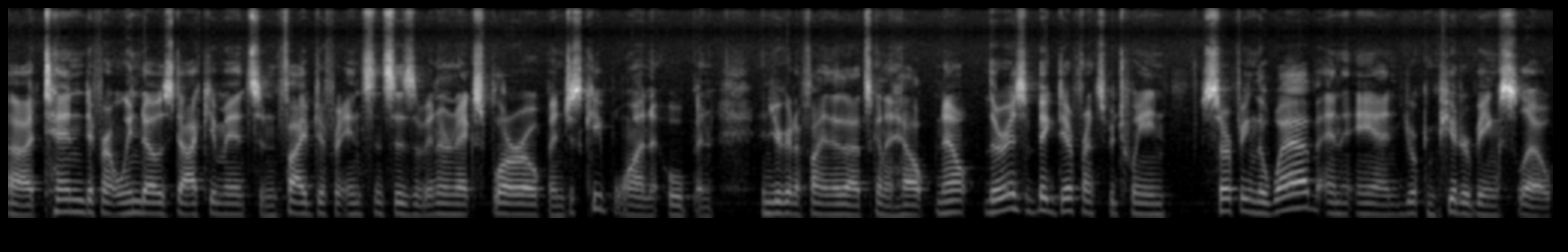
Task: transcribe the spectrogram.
uh, 10 different Windows documents and five different instances of Internet Explorer open. Just keep one open, and you're going to find that that's going to help. Now, there is a big difference between surfing the web and, and your computer being slow.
